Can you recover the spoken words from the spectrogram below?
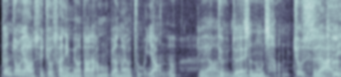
更重要的是，就算你没有到达目标，那又怎么样呢？对啊，对不对？是那么长，就是啊，你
